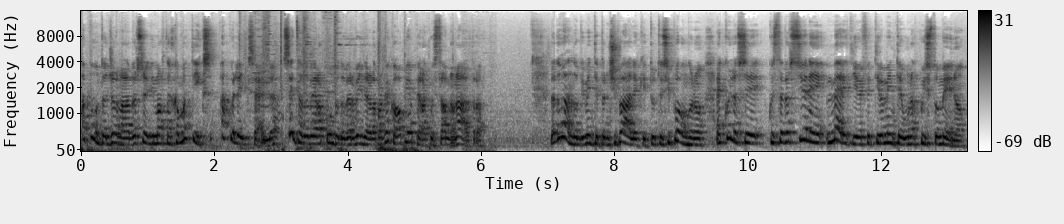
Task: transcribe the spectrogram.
appunto aggiorna la versione di Mortal Kombat X a quella XL senza dover appunto dover vendere la propria copia per acquistarne un'altra. La domanda ovviamente principale che tutti si pongono è quella se questa versione meriti effettivamente un acquisto o meno.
